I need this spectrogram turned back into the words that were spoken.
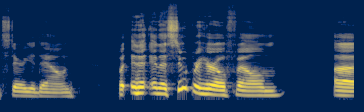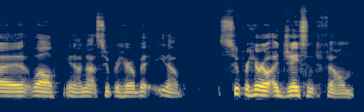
stare you down. But in a, in a superhero film, uh, well, you know, not superhero, but you know, superhero adjacent film,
